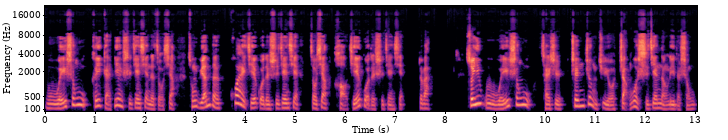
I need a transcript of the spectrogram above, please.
五维生物可以改变时间线的走向，从原本坏结果的时间线走向好结果的时间线，对吧？所以，五维生物才是真正具有掌握时间能力的生物。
